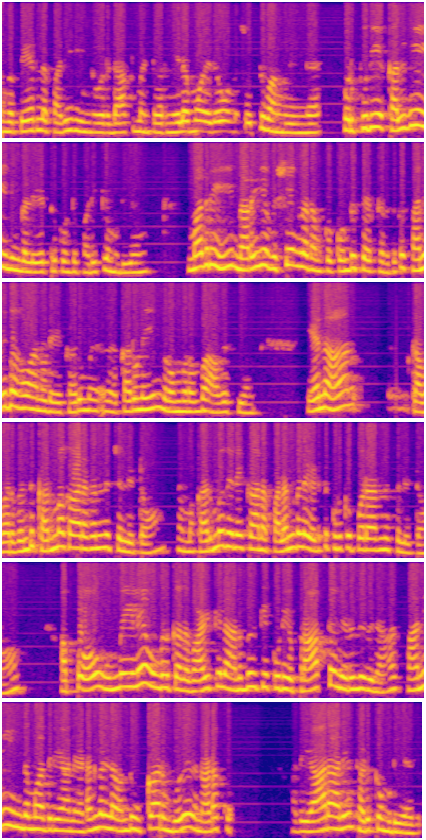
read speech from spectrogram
உங்க பேர்ல பதிவீங்க ஒரு டாக்குமெண்ட் ஒரு நிலமோ ஏதோ ஒன்று சொத்து வாங்குவீங்க ஒரு புதிய கல்வியை நீங்கள் ஏற்றுக்கொண்டு படிக்க முடியும். மாதிரி நிறைய விஷயங்களை நமக்கு கொண்டு சேர்க்கறதுக்கு சனி பகவானுடைய கருமை கருணையும் ரொம்ப ரொம்ப அவசியம். ஏன்னா அவர் வந்து கர்மகாரகன்னு சொல்லிட்டோம். நம்ம கர்ம வினைக்கான பலன்களை எடுத்து கொடுக்க போறாருன்னு சொல்லிட்டோம். அப்போ உண்மையிலே உங்களுக்கு அதை வாழ்க்கையில அனுபவிக்கக்கூடிய பிராப்தம் இருந்ததுன்னா சனி இந்த மாதிரியான இடங்கள்ல வந்து உட்காரும் போது அது நடக்கும். அது யாராலையும் தடுக்க முடியாது.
